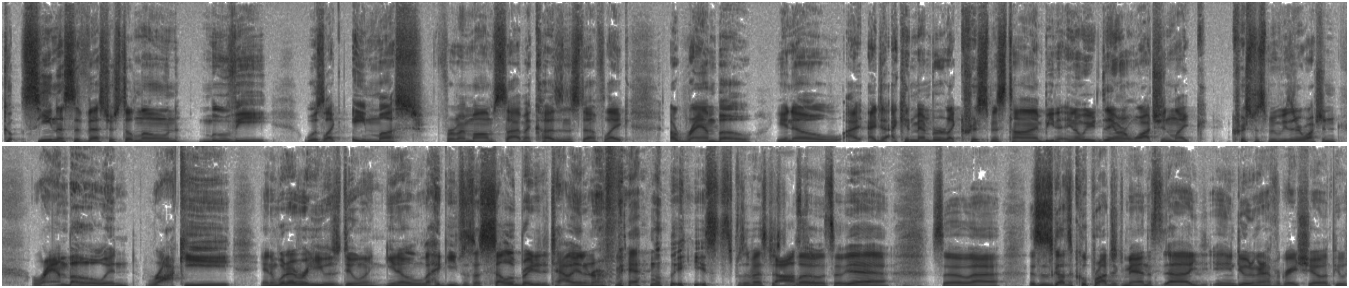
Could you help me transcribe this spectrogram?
go, seeing a Sylvester Stallone movie was like a must for my mom's side, my cousin stuff, like a Rambo. You know, I, I, I can remember like Christmas time being, you know, we, they weren't watching like Christmas movies. They're watching Rambo and Rocky and whatever he was doing. You know, like he's just a celebrated Italian in our family. he's Sylvester Awesome. Stallone. So yeah. So uh, this is God's a cool project, man. This, uh, you do it. We're gonna have a great show, and people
